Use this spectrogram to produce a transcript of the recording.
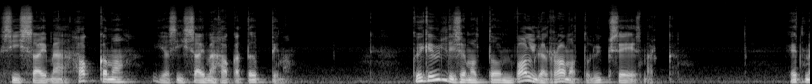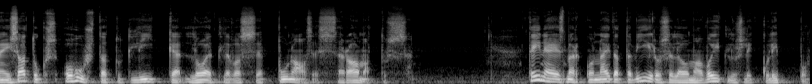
siis saime hakkama ja siis saime hakata õppima kõige üldisemalt on Valgel Raamatul üks eesmärk. et me ei satuks ohustatud liike loetlevasse punasesse raamatusse. teine eesmärk on näidata viirusele oma võitluslikku lippu.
